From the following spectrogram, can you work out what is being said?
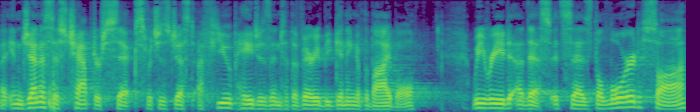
Uh, in Genesis chapter 6, which is just a few pages into the very beginning of the Bible, we read uh, this It says, The Lord saw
